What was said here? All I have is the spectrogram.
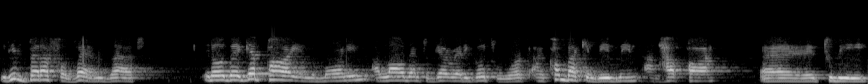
It is better for them that you know, they get power in the morning, allow them to get ready, go to work, and come back in the evening and have power uh, to the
